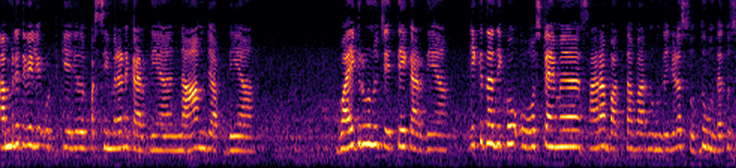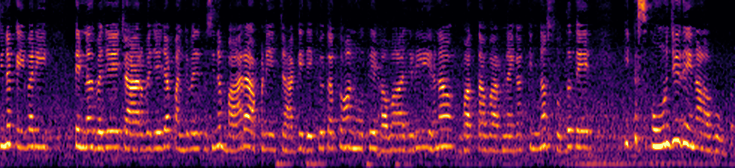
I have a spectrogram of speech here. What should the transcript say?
ਅੰਮ੍ਰਿਤ ਵੇਲੇ ਉੱਠ ਕੇ ਜਦੋਂ ਆਪਾਂ ਸਿਮਰਨ ਕਰਦੇ ਆ ਨਾਮ ਜਪਦੇ ਆ ਵਾਹਿਗੁਰੂ ਨੂੰ ਚੇਤੇ ਕਰਦੇ ਆ ਇੱਕ ਤਾਂ ਦੇਖੋ ਉਸ ਟਾਈਮ ਸਾਰਾ ਵਾਤਾਵਰਨ ਹੁੰਦਾ ਜਿਹੜਾ ਸੁੱਧ ਹੁੰਦਾ। ਤੁਸੀਂ ਨਾ ਕਈ ਵਾਰੀ 3 ਵਜੇ 4 ਵਜੇ ਜਾਂ 5 ਵਜੇ ਤੁਸੀਂ ਨਾ ਬਾਹਰ ਆਪਣੇ ਜਾ ਕੇ ਦੇਖਿਓ ਤਾਂ ਤੁਹਾਨੂੰ ਉੱਥੇ ਹਵਾ ਜਿਹੜੀ ਹੈ ਨਾ, ਵਾਤਾਵਰਨ ਹੈਗਾ ਕਿੰਨਾ ਸੁੱਧ ਤੇ ਇੱਕ ਸਕੂਨ ਜੇ ਦੇਣ ਵਾਲਾ ਹੋਊਗਾ।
